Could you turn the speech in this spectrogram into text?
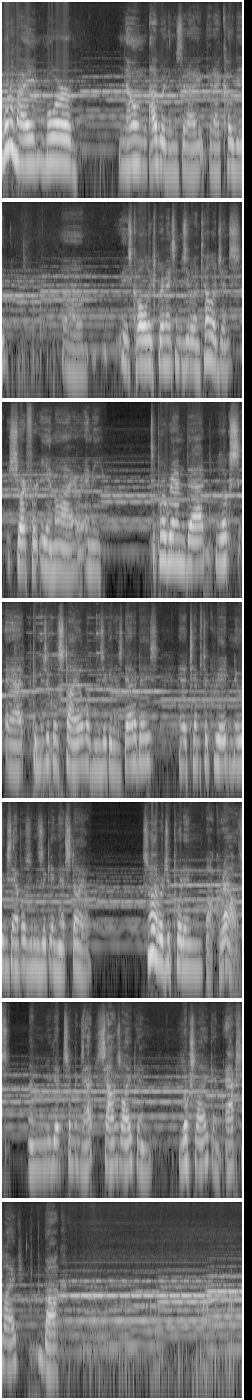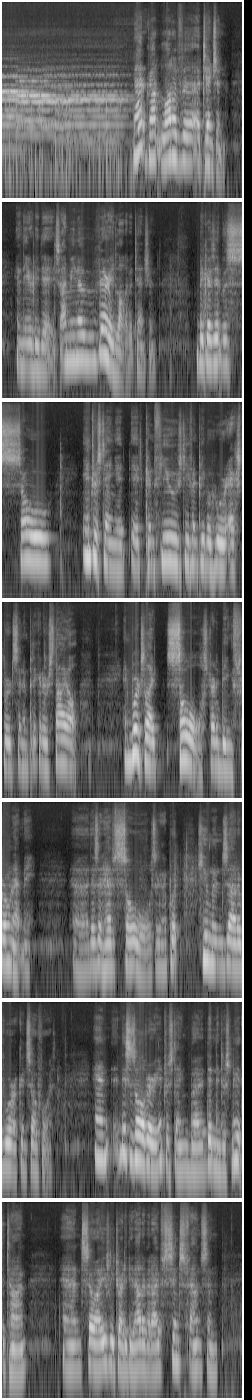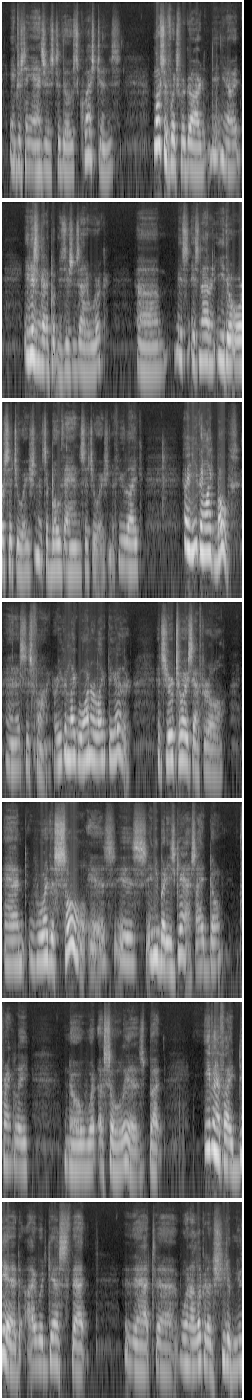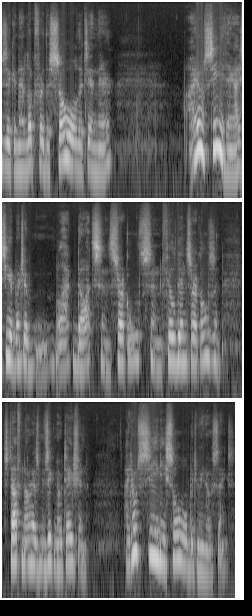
One of my more known algorithms that I that I coded um, is called Experiments in Musical Intelligence, short for EMI or ME. It's a program that looks at the musical style of music in its database and attempts to create new examples of music in that style. So in other words, you put in Bach chorales and you get something that sounds like and looks like and acts like Bach. That got a lot of uh, attention in the early days. I mean, a very lot of attention because it was so interesting. It, it confused even people who were experts in a particular style. And words like soul started being thrown at me. Uh, does it have souls? Is it going to put humans out of work and so forth? And this is all very interesting, but it didn't interest me at the time. And so I usually try to get out of it. I've since found some interesting answers to those questions, most of which regard, you know, it, it isn't going to put musicians out of work. Um, it's, it's not an either or situation, it's a both and situation. If you like, I mean, you can like both, and it's just fine. Or you can like one or like the other. It's your choice after all. And where the soul is, is anybody's guess. I don't, frankly, know what a soul is. But even if I did, I would guess that that uh, when I look at a sheet of music and I look for the soul that's in there, I don't see anything. I see a bunch of black dots and circles and filled in circles and stuff known as music notation. I don't see any soul between those things.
